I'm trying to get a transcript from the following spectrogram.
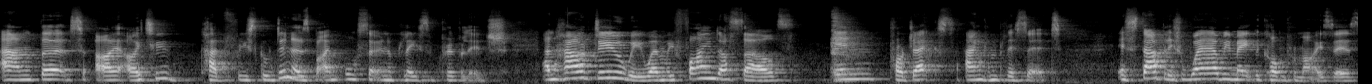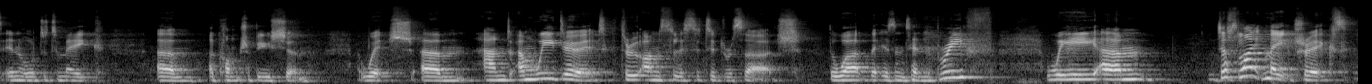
and that I, I too had free school dinners, but I'm also in a place of privilege. And how do we, when we find ourselves in projects and complicit, establish where we make the compromises in order to make um, a contribution? Which um, and and we do it through unsolicited research, the work that isn't in the brief. We um, just like Matrix,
